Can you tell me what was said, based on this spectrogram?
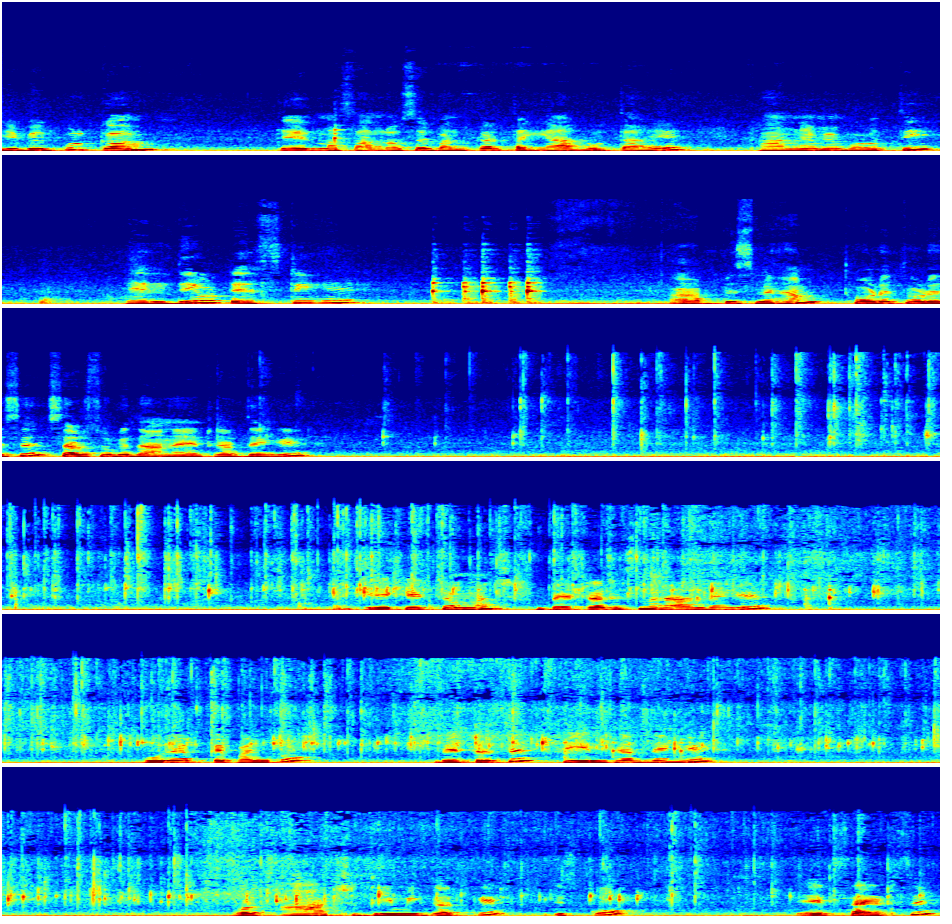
ये बिल्कुल कम तेल मसालों से बनकर तैयार होता है। खाने में बहुत ही हेल्दी और टेस्टी है। अब इसमें हम थोड़े थोड़े से सरसों के दाने ऐड कर देंगे। एक एक चम्मच बेटर इसमें डाल देंगे। पूरे अप्पेपन को बेटर से सील कर देंगे। और आँच धीमी करके इसको एक साइड से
